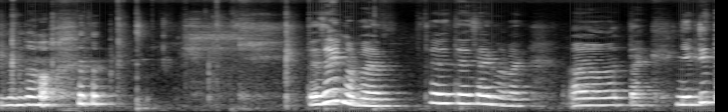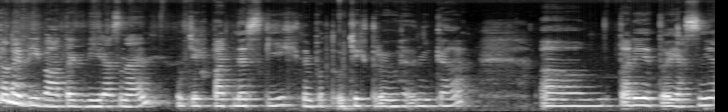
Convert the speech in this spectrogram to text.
No, to je zajímavé, to je, to je zajímavé. Uh, tak někdy to nebývá tak výrazné u těch partnerských nebo u těch trojuhelníkách. Uh, tady je to jasně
